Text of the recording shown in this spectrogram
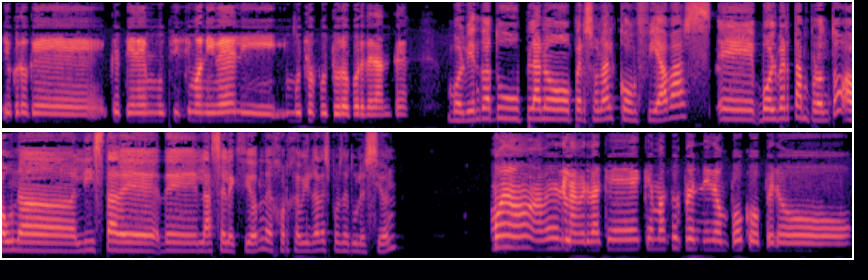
yo creo que, que tiene muchísimo nivel y, y mucho futuro por delante. Volviendo a tu plano personal, ¿confiabas eh, volver tan pronto a una lista de, de la selección de Jorge Vilda después de tu lesión? Bueno, a ver, la verdad que, me ha sorprendido un poco, pero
